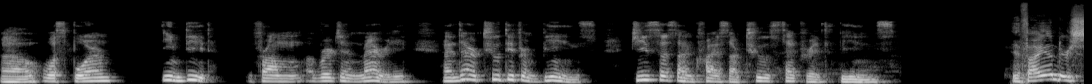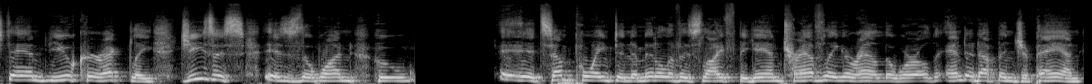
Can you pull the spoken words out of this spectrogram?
uh, was born indeed from Virgin Mary, and there are two different beings. Jesus and Christ are two separate beings. If I understand you correctly, Jesus is the one who, at some point in the middle of his life, began traveling around the world, ended up in Japan,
